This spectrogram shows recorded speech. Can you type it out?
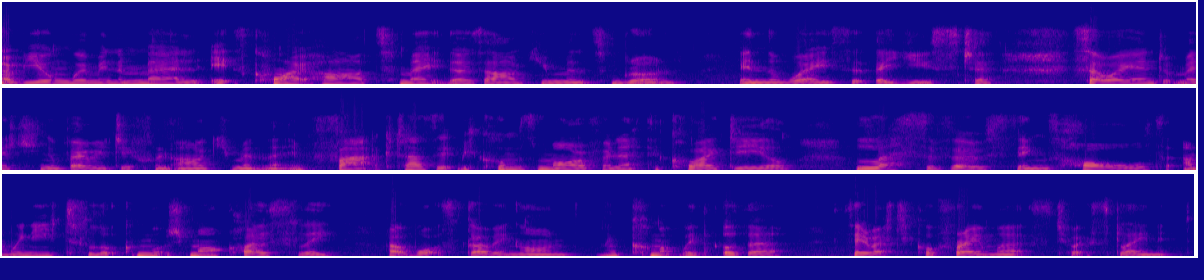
of young women and men, it's quite hard to make those arguments run in the ways that they used to. So I end up making a very different argument that, in fact, as it becomes more of an ethical ideal, less of those things hold, and we need to look much more closely at what's going on and come up with other theoretical frameworks to explain it.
